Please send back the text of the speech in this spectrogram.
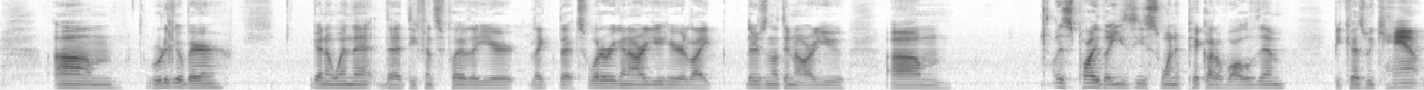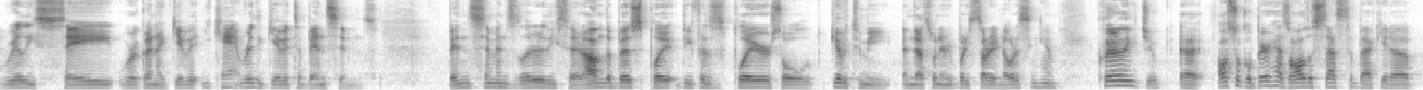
Um, Rudy Gobert gonna win that that defensive player of the year. Like that's what are we gonna argue here? Like there's nothing to argue. Um, this is probably the easiest one to pick out of all of them because we can't really say we're gonna give it. You can't really give it to Ben Simmons. Ben Simmons literally said, "I'm the best play defensive player, so give it to me," and that's when everybody started noticing him. Clearly, uh, also Gobert has all the stats to back it up.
